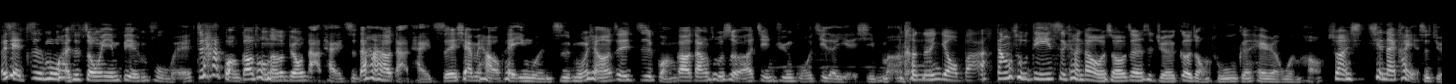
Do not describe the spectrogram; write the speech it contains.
而且字幕还是中英变复哎，就他广告通常都不用打台词，但他还要打台词，哎下面还有配英文字幕。我想到这一支广告当初是有要进军国际的野心吗？可能有吧。当初第一次看到的时候，真的是觉得各种突兀跟黑人问号，虽然现在看也是觉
